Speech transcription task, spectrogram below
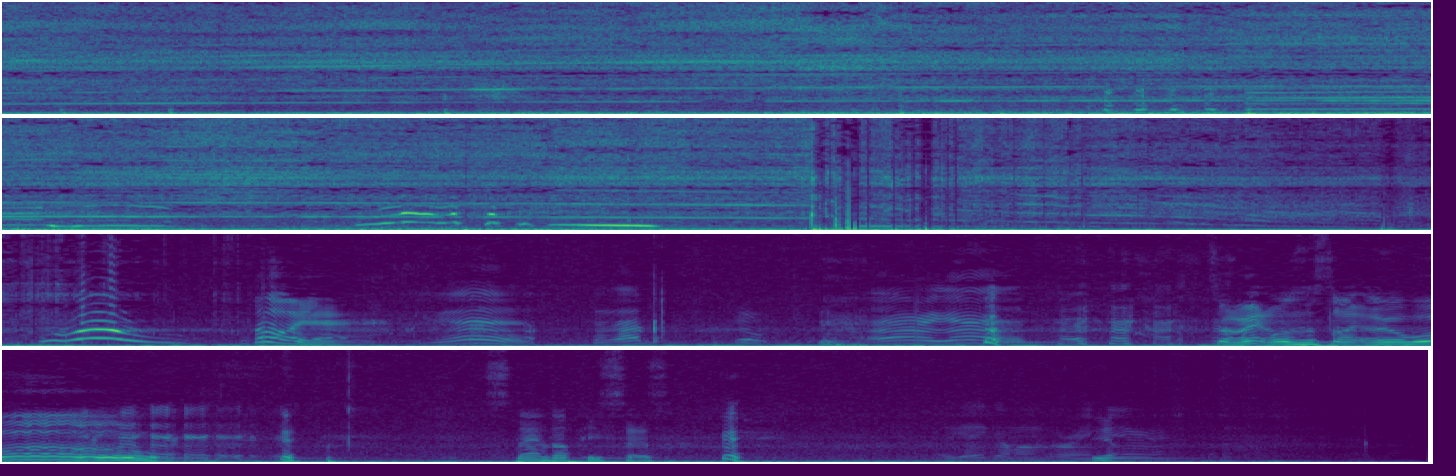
Oh yeah. Good. Stand up. Very good. Sorry, I was just like, oh, whoa.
